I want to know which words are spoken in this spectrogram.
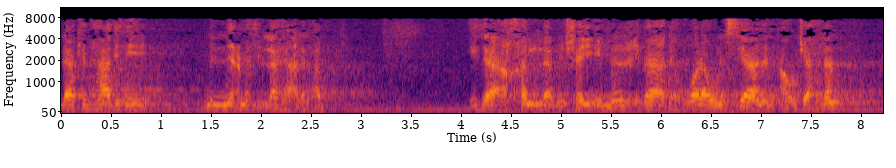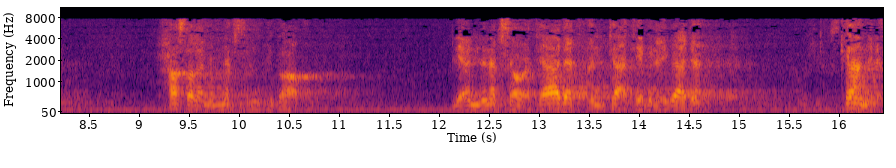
لكن هذه من نعمة الله على العبد. إذا أخل بشيء من العبادة ولو نسيانا أو جهلا حصل من نفسه انقباض. لأن نفسه اعتادت أن تأتي بالعبادة كاملة.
